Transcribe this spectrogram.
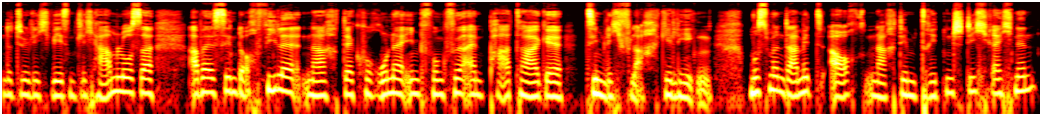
natürlich wesentlich harmloser, aber es sind doch viele nach der Corona-Impfung für ein paar Tage ziemlich flach gelegen. Muss man damit auch nach dem dritten Stich rechnen?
